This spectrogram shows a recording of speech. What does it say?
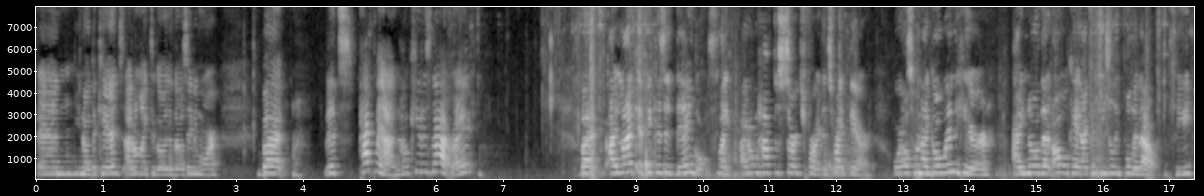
and, you know, the kids. I don't like to go to those anymore. But it's Pac-Man. How cute is that, right? But I like it because it dangles. Like, I don't have to search for it. It's right there. Or else when I go in here, I know that, oh, okay, I can easily pull it out. See?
